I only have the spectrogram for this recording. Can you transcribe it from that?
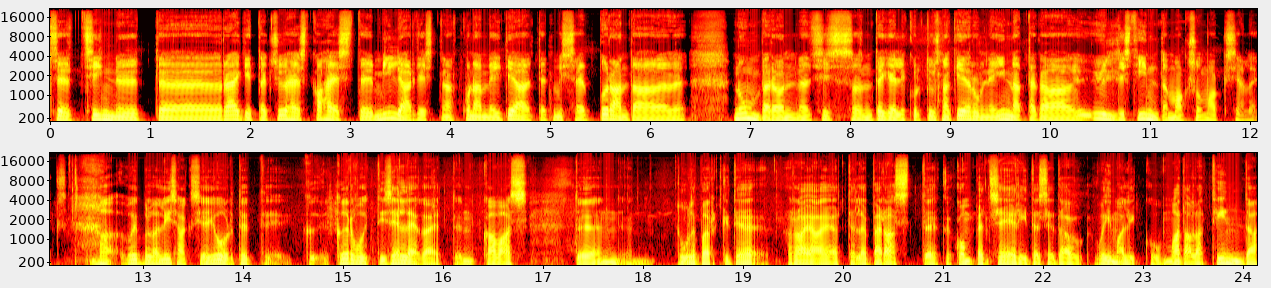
see, et siin nüüd äh, räägitakse ühest-kahest miljardist, noh, kuna me ei tea, et, et mis see põranda number on, siis on tegelikult üsna keeruline hinnata ka üldist hinda maksumaksjale, eks. ma võib-olla lisaks siia juurde, et kõrvuti sellega, et on kavas tuuleparkide rajajatele pärast kompenseerida seda võimalikku madalat hinda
